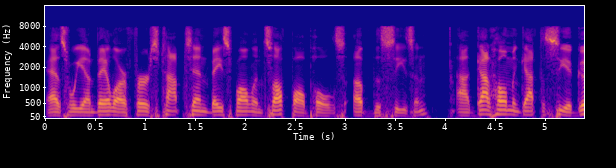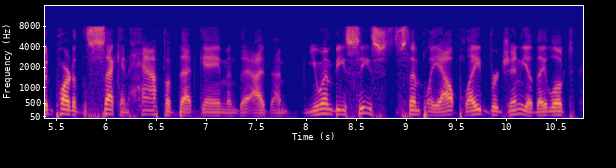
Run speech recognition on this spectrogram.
as we unveil our first top 10 baseball and softball polls of the season. Uh, got home and got to see a good part of the second half of that game, and I, I, UMBC simply outplayed Virginia. They looked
